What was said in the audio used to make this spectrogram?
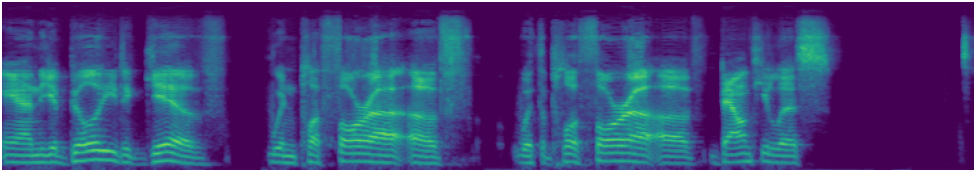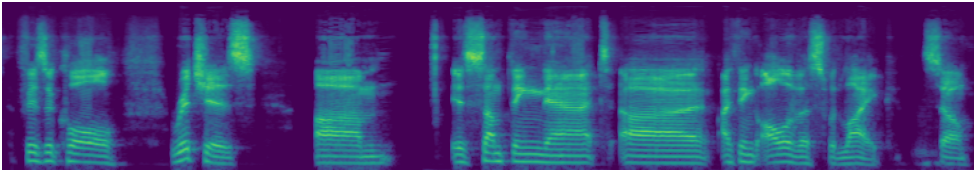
and the ability to give when plethora of with the plethora of bounteiless physical riches um, is something that uh, I think all of us would like. So,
